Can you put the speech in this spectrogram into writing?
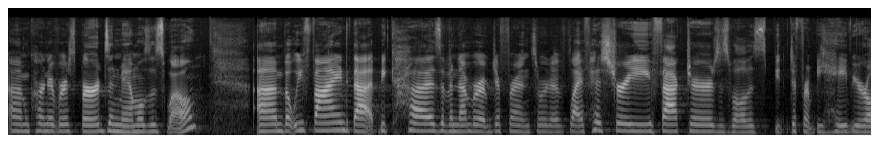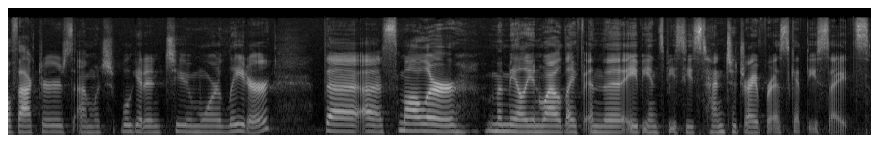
um, carnivorous birds and mammals as well. Um, but we find that because of a number of different sort of life history factors, as well as different behavioral factors, um, which we'll get into more later, the uh, smaller mammalian wildlife and the avian species tend to drive risk at these sites.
